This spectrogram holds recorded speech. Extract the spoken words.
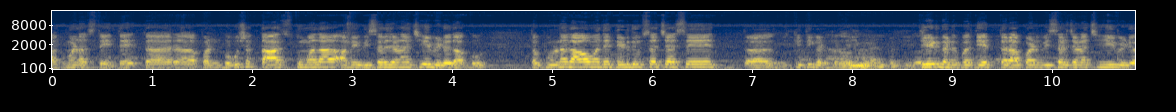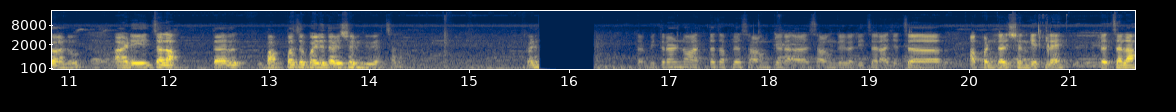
आगमन असते इथे. तर आपण बघू शकता आज तुम्हाला आम्ही विसर्जनाची व्हिडिओ दाखवू. तर पूर्ण गावामध्ये दीड दिवसाचे असे किती गणपती? तीन गणपती. आहेत. तर आपण विसर्जनाची ही व्हिडिओ आणू. आणि चला तर बाप्पाचं पहिले दर्शन घेऊया चला. तर मित्रांनो आत्ताच आपल्या साळुंके साळुंके गलीचं राजाचं आपण दर्शन घेतलंय. तर चला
